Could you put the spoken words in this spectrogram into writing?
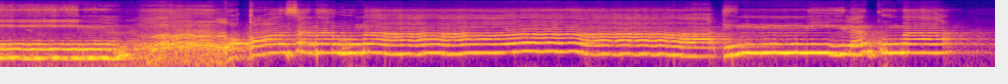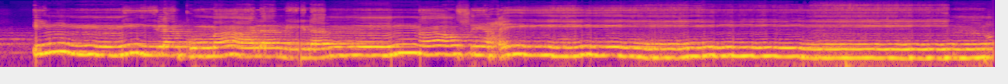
الخالدين وقاسمهما إني لكما إني لكما لمن الناصحين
